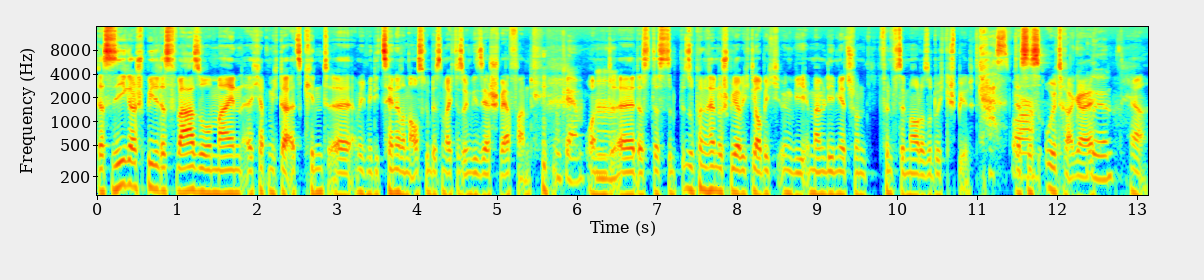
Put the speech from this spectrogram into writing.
Das Sega-Spiel, das war so mein, ich habe mich da als Kind, äh, habe ich mir die Zähne dran ausgebissen, weil ich das irgendwie sehr schwer fand. Okay. Und Mhm. äh, das, das Super Nintendo-Spiel habe ich, glaube ich, irgendwie in meinem Leben jetzt schon 15 Mal oder so durchgespielt. Krass, boah. Das ist ultra geil. Cool. Ja.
